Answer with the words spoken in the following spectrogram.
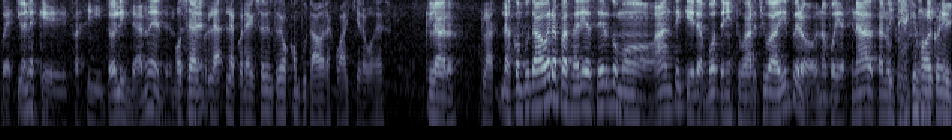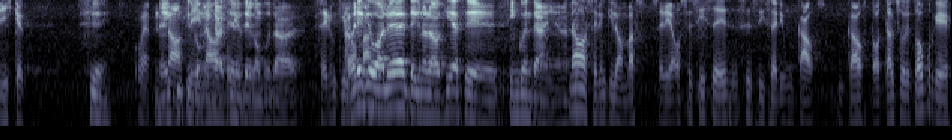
cuestiones que facilitó el internet. O sea, la, la, conexión entre dos computadoras, cualquiera, vos decís. Claro. Claro. Las computadoras pasaría a ser como antes, que era vos tenías tus archivos ahí, pero no podías hacer nada, salvo y que, que mover con el disquete. Sí. Bueno, no existe comunicación entre computadoras. Sería un Habría que volver a la tecnología hace 50 años. No, no sería un quilombazo. Sería, o sea, sí, ese sí sería un caos. Un caos total, sobre todo porque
